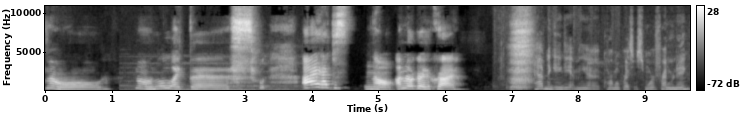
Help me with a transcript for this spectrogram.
No, no, not like this. I have to. No, I'm not going to cry. Having to get me a caramel pretzel s'more friend. Morning.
